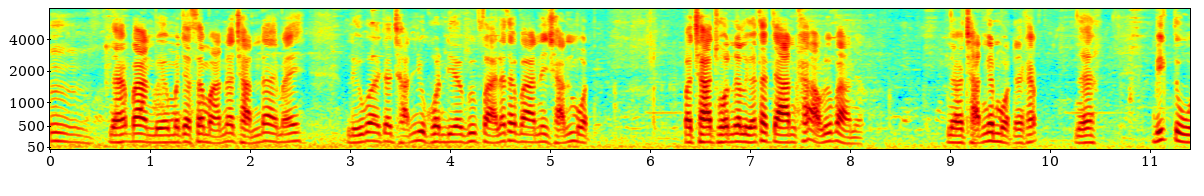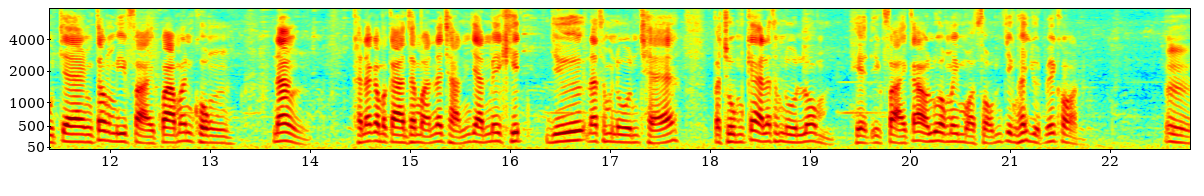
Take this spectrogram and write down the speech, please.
อืมนะบ้านเมืองมันจะสมานฉันได้ไหม หรือว่าจะฉันอยู่คนเดียวคือฝ่ายรัฐบาลในฉันหมด ประชาชนจะเหลือทจานข้าวหรือเปล่าเนี่ยนะฉันกันหมดนะครับนะบิ๊กตู่แจงต้องมีฝ่ายความมั่นคงนั่ง คณะกรรมการสมานฉันยันไม่คิด ยื้อรัฐธรรมนูญแฉ ประชุมแก้รัฐธรรมนูญล่ม เหตุอีกฝ่ายก้าวล่วงไม่เหมาะสม จึงให้หยุดไว้ก่อน อืม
